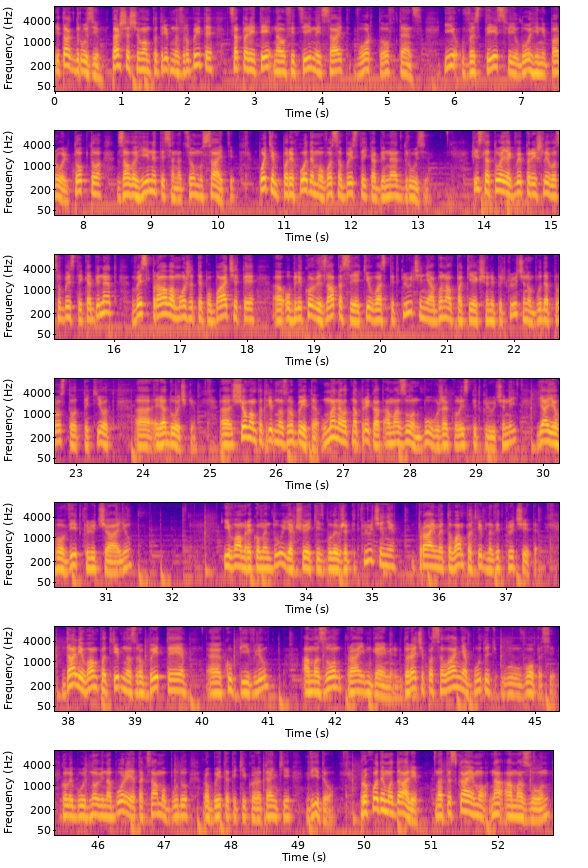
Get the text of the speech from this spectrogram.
І так, друзі, перше, що вам потрібно зробити, це перейти на офіційний сайт World of Tanks і ввести свій логін і пароль, тобто залогінитися на цьому сайті. Потім переходимо в особистий кабінет друзів. Після того, як ви перейшли в особистий кабінет, ви справа можете побачити е, облікові записи, які у вас підключені, або навпаки, якщо не підключено, буде просто от такі от е, рядочки. Е, що вам потрібно зробити? У мене, от, наприклад, Amazon був вже колись підключений, я його відключаю. І вам рекомендую, якщо якісь були вже підключені прайми, то вам потрібно відключити. Далі вам потрібно зробити купівлю Amazon Prime Gaming. До речі, посилання будуть в описі. Коли будуть нові набори, я так само буду робити такі коротенькі відео. Проходимо далі. Натискаємо на Amazon,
